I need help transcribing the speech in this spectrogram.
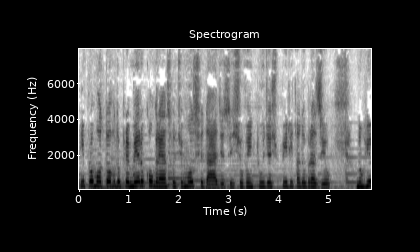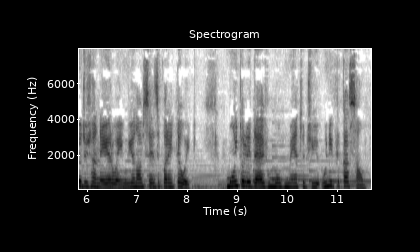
e promotor do primeiro Congresso de Mocidades e Juventude Espírita do Brasil, no Rio de Janeiro, em 1948. Muito lhe deve o um movimento de unificação.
